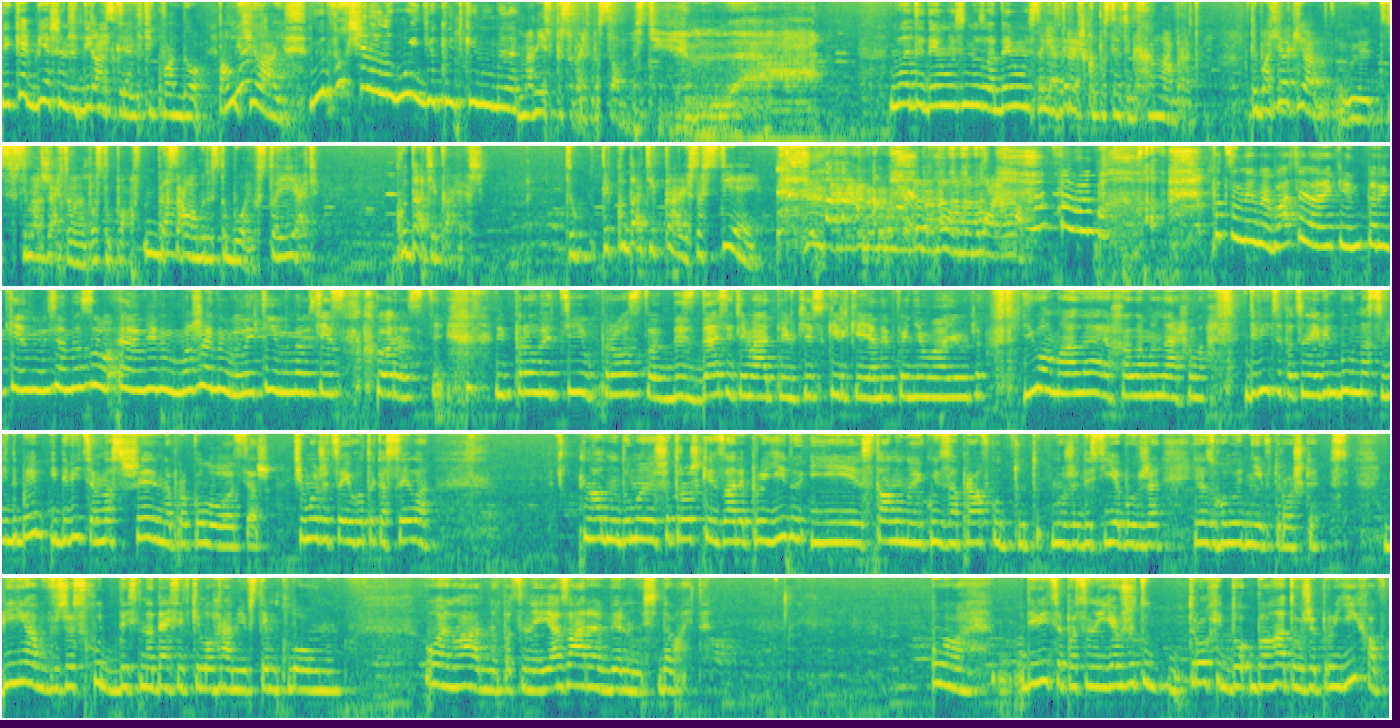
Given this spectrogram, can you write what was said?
Яке Китайське дивіться. тіквандо. Получай. Ви бачили ногою, як відкинув мене? У мене є суперспособності. Давайте дивимося назад, Та дивимося. я трешку поставив тобі хана, брат. Ти бачив, як я е, з всіма жертвами поступав? Да. Так само буде з тобою. Стоять. Куди тікаєш? Ти, ти куди тікаєш? Та стій. Бачили, як він перекинувся на су... е, Він в машину влетів на всій скорості. І пролетів просто десь 10 метрів чи скільки, я не розумію вже. Йома, лехала, малехала. Дивіться, пацани, він був нас відбив і дивіться, в нас ширина прокололася ж. Чи може це його така сила? Ладно, думаю, що трошки зараз проїду і стану на якусь заправку. Тут може десь є, бо вже я зголоднів трошки. Бігав вже схуд десь на 10 кілограмів з тим клоуном. Ой, ладно, пацани, я зараз вернусь, давайте. Ой, дивіться, пацани, я вже тут трохи до, багато вже проїхав.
